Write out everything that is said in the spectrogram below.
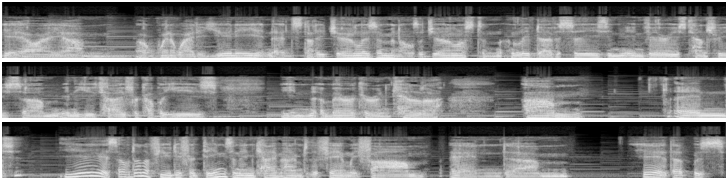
yeah, I, um, I, went away to uni and, and, studied journalism, and I was a journalist and, and lived overseas in, in various countries, um, in the UK for a couple of years, in America and Canada. Um, and yeah, so I've done a few different things and then came home to the family farm. And um, yeah, that was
